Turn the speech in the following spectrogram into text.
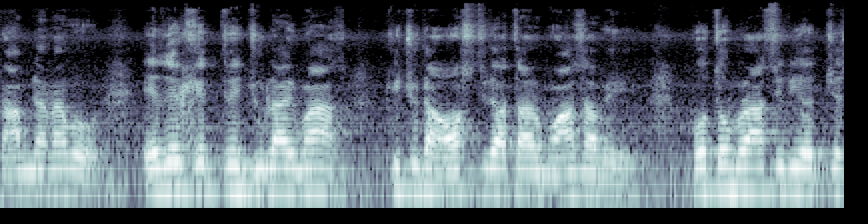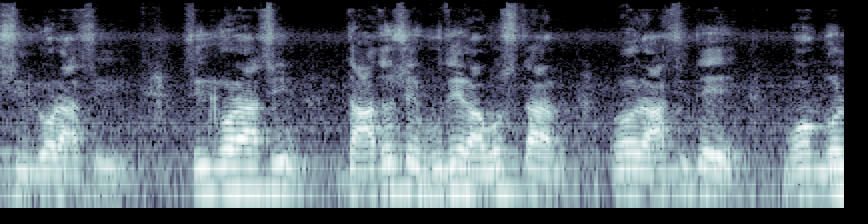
নাম জানাব। এদের ক্ষেত্রে জুলাই মাস কিছুটা অস্থিরতার মাস হবে। প্রথম রাশিটি হচ্ছে সিংহ রাশি। সিংহ রাশি দ্বাদশে বুধের অবস্থান ও রাশিতে মঙ্গল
